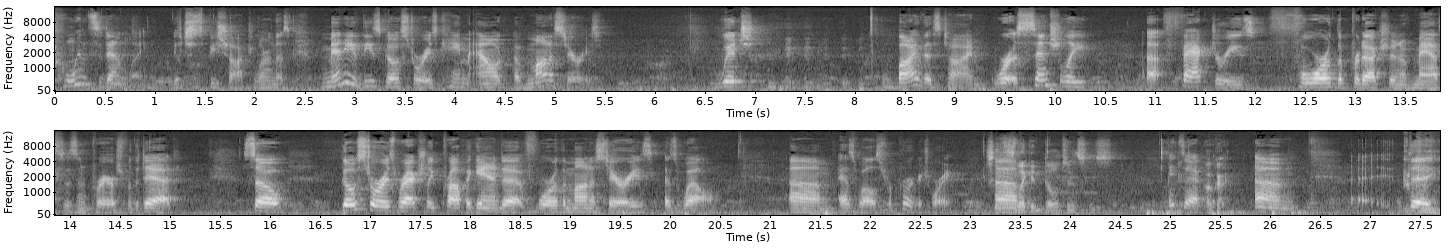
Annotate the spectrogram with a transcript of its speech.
coincidentally, you'll just be shocked to learn this, many of these ghost stories came out of monasteries, which by this time were essentially uh, factories for the production of masses and prayers for the dead. So, ghost stories were actually propaganda for the monasteries as well, um, as well as for purgatory. So this is Um, like indulgences. Exactly. Okay. Um, the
